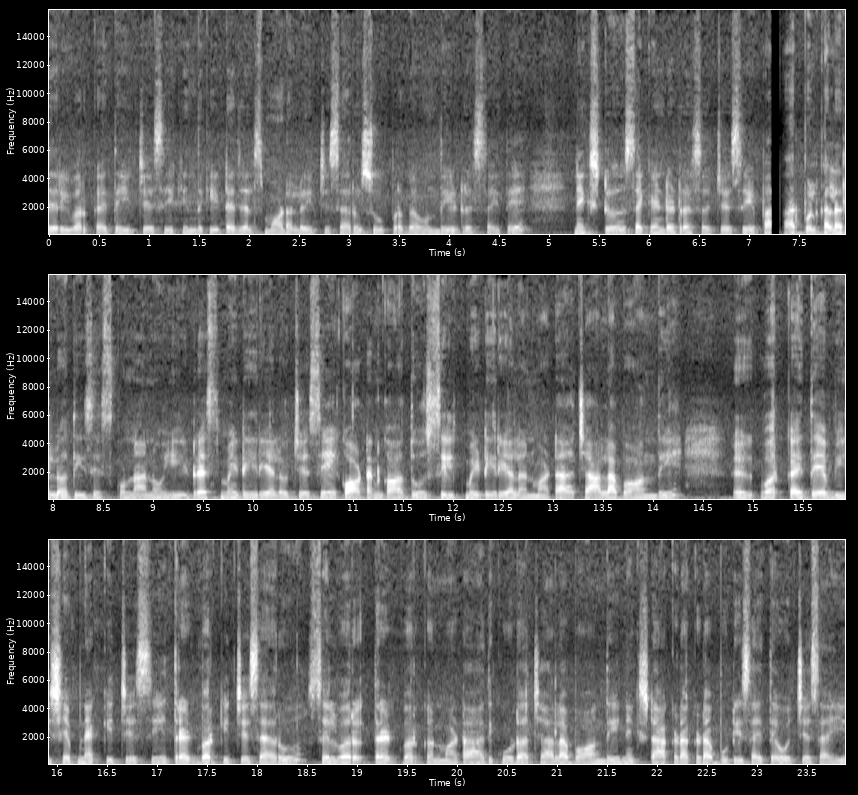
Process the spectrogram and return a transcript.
జెరీ వర్క్ అయితే ఇచ్చేసి కిందకి టెజల్స్ మోడల్లో ఇచ్చేసారు. సూపర్గా ఉంది డ్రెస్ అయితే. నెక్స్ట్ సెకండ్ డ్రెస్ వచ్చేసి పర్పుల్ కలర్లో తీసేసుకున్నాను. ఈ డ్రెస్ మెటీరియల్ వచ్చేసి కాటన్ కాదు సిల్క్ మెటీరియల్ అనమాట చాలా బాగుంది. వర్క్ అయితే వీ షేప్ నెక్ ఇచ్చేసి థ్రెడ్ వర్క్ ఇచ్చేసారు సిల్వర్ థ్రెడ్ వర్క్ అనమాట అది కూడా చాలా బాగుంది. నెక్స్ట్ అక్కడక్కడ బుటీస్ అయితే వచ్చేసాయి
